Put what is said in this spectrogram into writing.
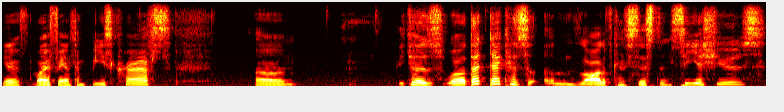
in my Phantom Beastcrafts. Um, because, well, that deck has a lot of consistency issues.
